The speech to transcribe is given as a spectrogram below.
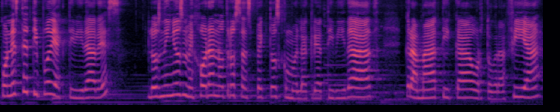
Con este tipo de actividades, los niños mejoran otros aspectos como la creatividad, gramática, ortografía,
